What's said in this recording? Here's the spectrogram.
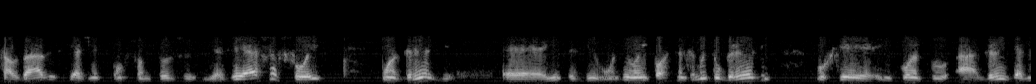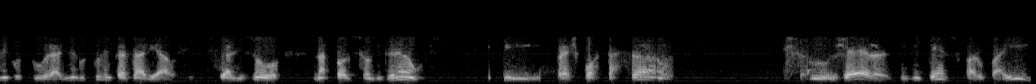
saudáveis que a gente consome todos os dias. E essa foi uma grande, é, de, uma importância muito grande, porque enquanto a grande agricultura, a agricultura empresarial se especializou na produção de grãos e para exportação, isso gera dividendos para o país,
